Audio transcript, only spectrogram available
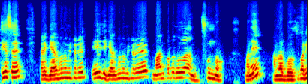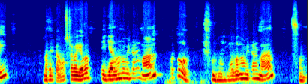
ঠিক আছে? তাহলে গ্যালভানোমিটারের এই যে গ্যালভানোমিটারের মান কত ধরলাম? শূন্য। মানে আমরা বলতে পারি, আমাদের কাগজটা হয়ে গেল, এই গ্যালভানোমিটারের মান কত? শূন্য। গ্যালভানোমিটারের মান শূন্য।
